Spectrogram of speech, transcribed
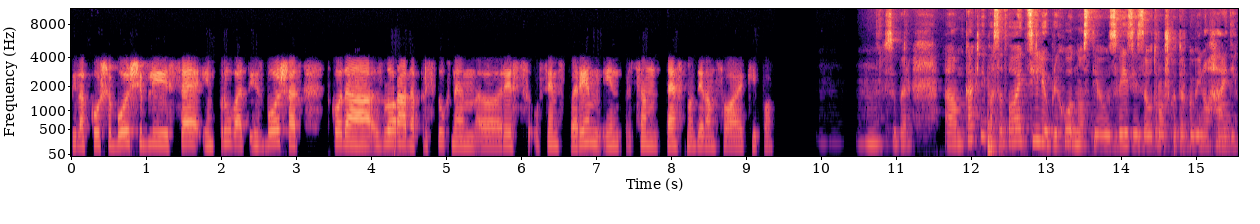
bi lahko še boljši bili, se improvati, izboljšati. Tako da zelo rada prisluhnem uh, res vsem stvarem in predvsem tesno delam svojo ekipo. Mhm, Super. Um, kakšni pa so tvoji cilji v prihodnosti v zvezi z otroško trgovino Heidi?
